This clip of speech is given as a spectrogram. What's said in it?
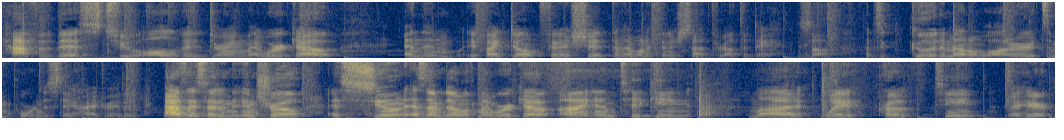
half of this to all of it during my workout. And then if I don't finish it, then I wanna finish that throughout the day. So that's a good amount of water. It's important to stay hydrated. As I said in the intro, as soon as I'm done with my workout, I am taking my whey protein right here.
